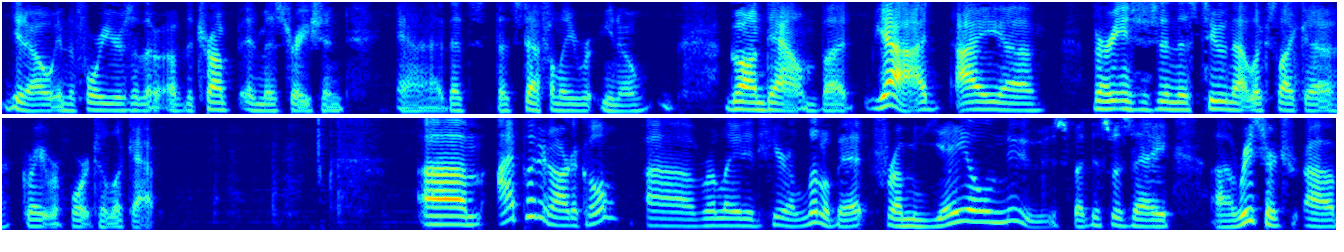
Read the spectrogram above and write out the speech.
you know, in the four years of the of the Trump administration. Uh, that's that's definitely you know gone down. But yeah, I I uh, very interested in this too, and that looks like a great report to look at. Um, I put an article uh, related here a little bit from Yale News, but this was a, a research uh,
